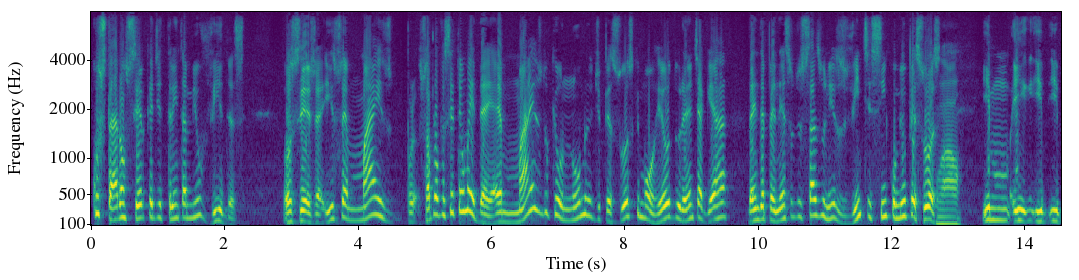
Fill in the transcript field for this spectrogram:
custaram cerca de 30 mil vidas. Ou seja, isso é mais, só para você ter uma ideia, é mais do que o número de pessoas que morreu durante a guerra da independência dos Estados Unidos 25 mil pessoas. Uau. E, e, e,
